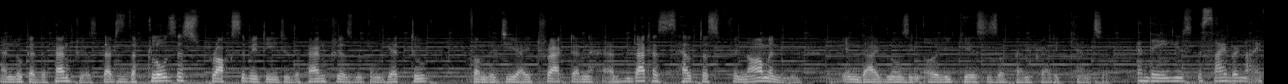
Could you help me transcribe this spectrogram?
and look at the pancreas. That is the closest proximity to the pancreas we can get to from the GI tract and, and that has helped us phenomenally in diagnosing early cases of pancreatic cancer. And they used the CyberKnife.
